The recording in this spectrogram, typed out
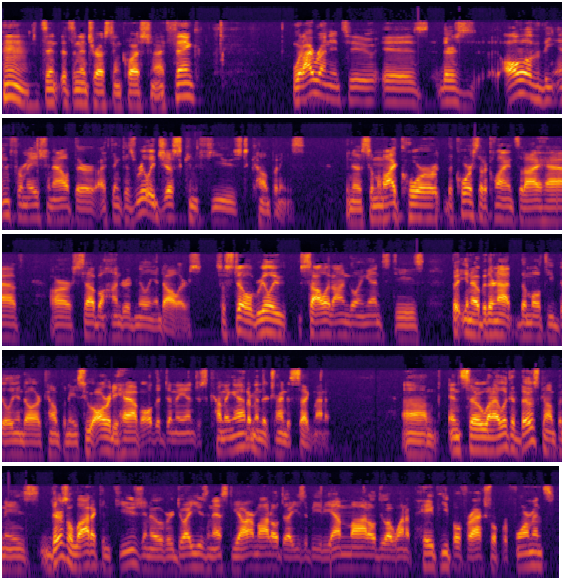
Hmm, it's an, it's an interesting question. I think what I run into is there's all of the information out there. I think has really just confused companies. You know, so my core, the core set of clients that I have are sub 100 million dollars. So still really solid ongoing entities but you know, but they're not the multi-billion dollar companies who already have all the demand just coming at them, and they're trying to segment it. Um, and so when I look at those companies, there's a lot of confusion over: do I use an SDR model? Do I use a BDM model? Do I want to pay people for actual performance?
